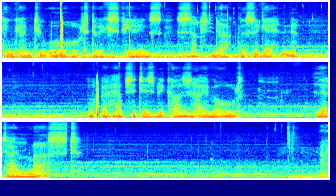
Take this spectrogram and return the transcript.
I'm too old to experience such darkness again. Or perhaps it is because I'm old that I must. My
